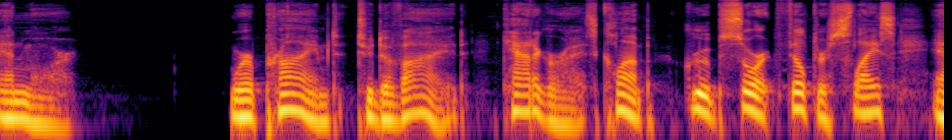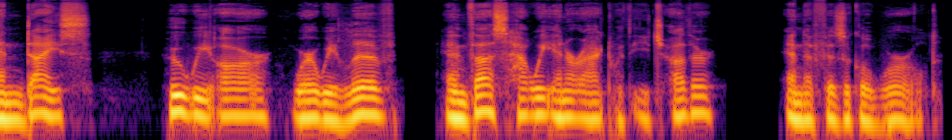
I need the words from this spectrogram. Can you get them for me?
and more. We're primed to divide, categorize, clump, group, sort, filter, slice, and dice who we are, where we live, and thus how we interact with each other and the physical world.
